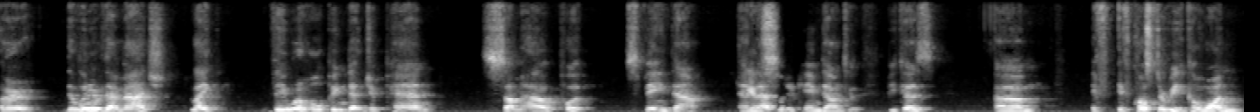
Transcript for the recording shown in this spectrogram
or the winner of that match, like they were hoping that Japan somehow put Spain down, and yes. that's what it came down to because um, if if Costa Rica won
